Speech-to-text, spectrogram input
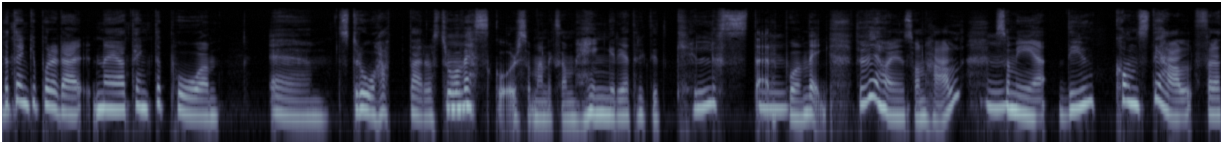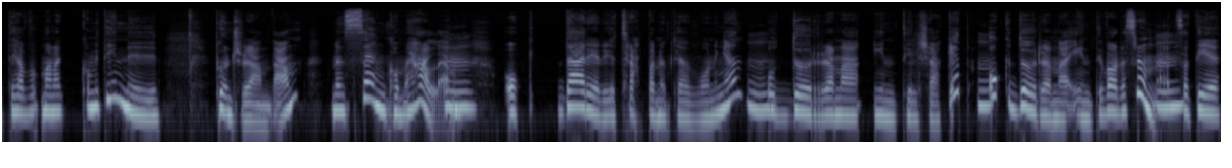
Jag tänker på det där när jag tänkte på eh, stråhattar och stråväskor som man liksom hänger i ett riktigt kluster på en vägg. För vi har ju en sån hall som är, det är ju en konstig hall för att har, man har kommit in i punschverandan men sen kommer hallen. Och där är det ju trappan upp till övervåningen och dörrarna in till köket och dörrarna in till vardagsrummet. Så att det är,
